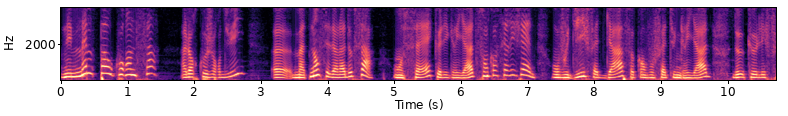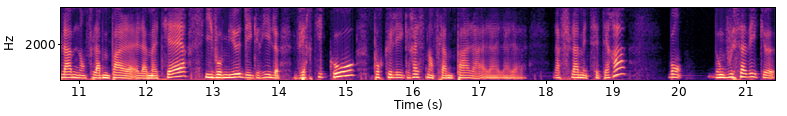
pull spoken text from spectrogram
n'est même pas au courant de ça. Alors qu'aujourd'hui, euh, maintenant, c'est dans la doxa. On sait que les grillades sont cancérigènes. On vous dit, faites gaffe quand vous faites une grillade, de que les flammes n'enflamment pas la, matière. Il vaut mieux des grilles verticaux pour que les graisses n'enflamment pas la, la, flamme, etc. Bon, donc vous savez que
